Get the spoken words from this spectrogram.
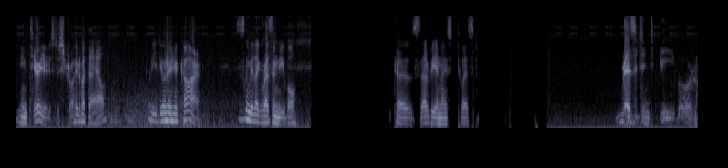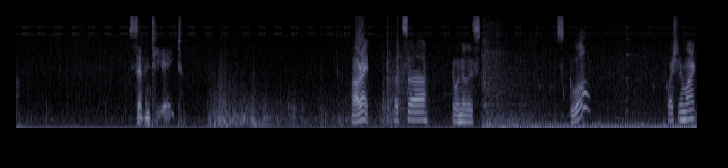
The interior is destroyed? What the hell? What are you doing in your car? This is gonna be like Resident Evil. Because that'd be a nice twist. Resident Evil 78. Alright, let's uh go into this school? Question mark?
